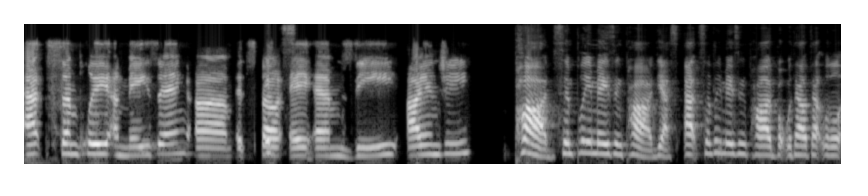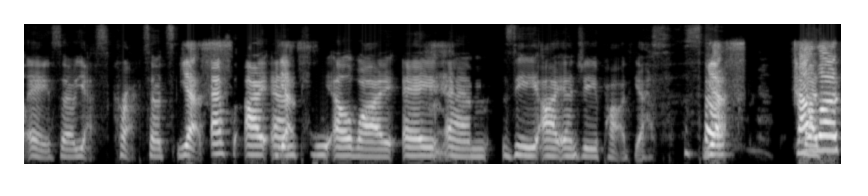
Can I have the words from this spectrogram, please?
at simply amazing. Um, it's spelled A M Z I N G. pod, simply amazing pod. Yes, at simply amazing pod, but without that little a. So yes, correct. So it's Yes. S I N P L Y A M Z I N G pod. Yes. So, yes. Tell us,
